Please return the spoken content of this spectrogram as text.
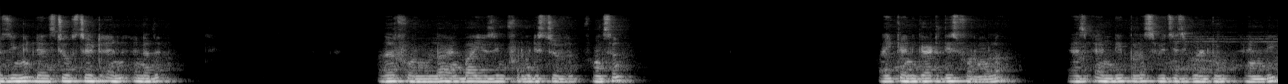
using density of state and another other formula and by using Fermi distribution function I can get this formula as nd plus which is equal to nd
